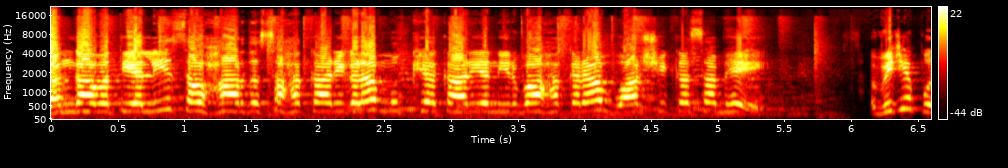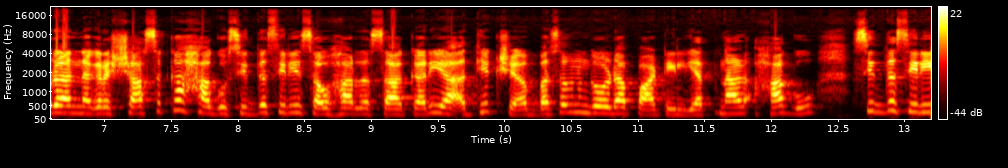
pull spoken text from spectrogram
ಗಂಗಾವತಿಯಲ್ಲಿ ಸೌಹಾರ್ದ ಸಹಕಾರಿಗಳ ಮುಖ್ಯ ಕಾರ್ಯನಿರ್ವಾಹಕರ ವಾರ್ಷಿಕ ಸಭೆ. ವಿಜಯಪುರ ನಗರ ಶಾಸಕ ಹಾಗೂ ಸಿದ್ದಸಿರಿ ಸೌಹಾರ್ದ ಸಹಕಾರಿಯ ಅಧ್ಯಕ್ಷ ಬಸವನಗೌಡ ಪಾಟೀಲ್ ಯತ್ನಾಳ್ ಹಾಗೂ ಸಿದ್ದಸಿರಿ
